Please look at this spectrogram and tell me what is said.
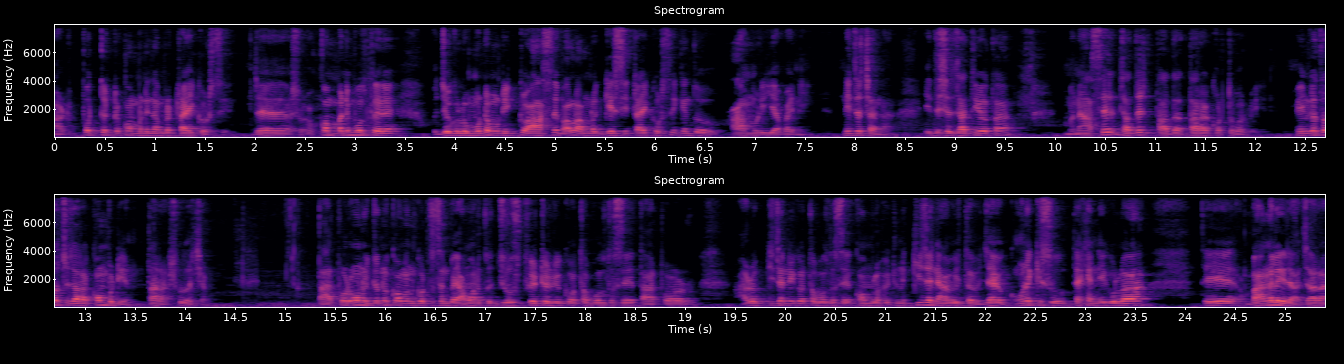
আর প্রত্যেকটা কোম্পানিতে আমরা ট্রাই করছি। যে কোম্পানি বলতে যেগুলো মোটামুটি একটু আছে ভালো, আমরা গেছি ট্রাই করছি, কিন্তু আহামরি ইয়া পাইনি। নিতে চায় না। এই দেশের জাতীয়তা মানে আছে, যাদের তারা তারা করতে পারবে। মেন কথা হচ্ছে যারা কম্বোডিয়ান তারা শুধু তারপর অনেকজন কমেন্ট করতেছেন, ভাই, আমার তো জুস ফ্যাক্টরির কথা বলতেছে, তারপর আরও কী জানি কথা বলতেছে, কমলা ফ্যাক্টরি কী জানি আবিতে হবে যাই হোক, অনেক কিছু। দেখেন, এগুলাতে বাঙালিরা যারা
